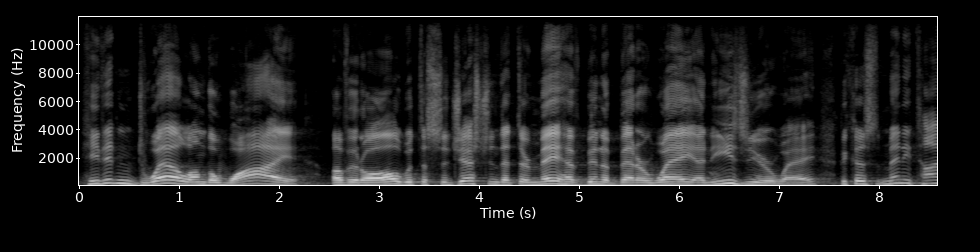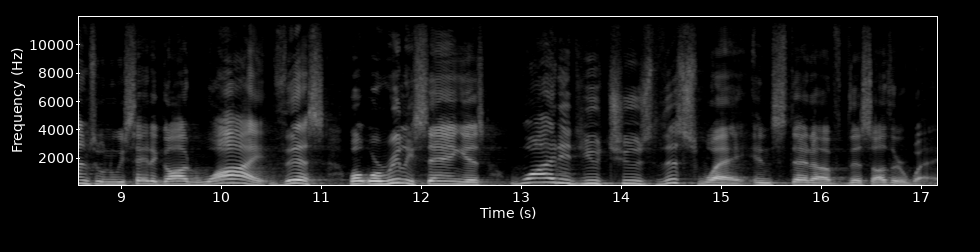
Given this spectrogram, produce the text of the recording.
He didn't dwell on the why of it all with the suggestion that there may have been a better way, an easier way, because many times when we say to God, why this, what we're really saying is, why did you choose this way instead of this other way?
